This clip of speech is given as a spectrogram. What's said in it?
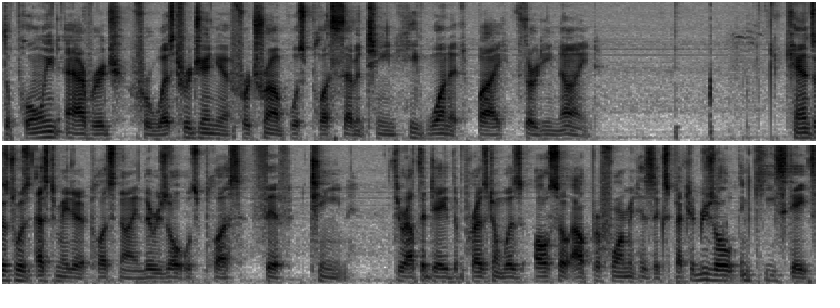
The polling average for West Virginia for Trump was plus 17. He won it by 39. Kansas was estimated at plus 9. The result was plus 15. Throughout the day, the president was also outperforming his expected result in key states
